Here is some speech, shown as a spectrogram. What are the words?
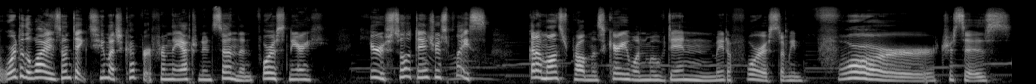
Word to the wise, don't take too much comfort from the afternoon sun. The forest near here is still a dangerous place. Got a monster problem. A scary one moved in and made a forest. I mean, fortresses.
